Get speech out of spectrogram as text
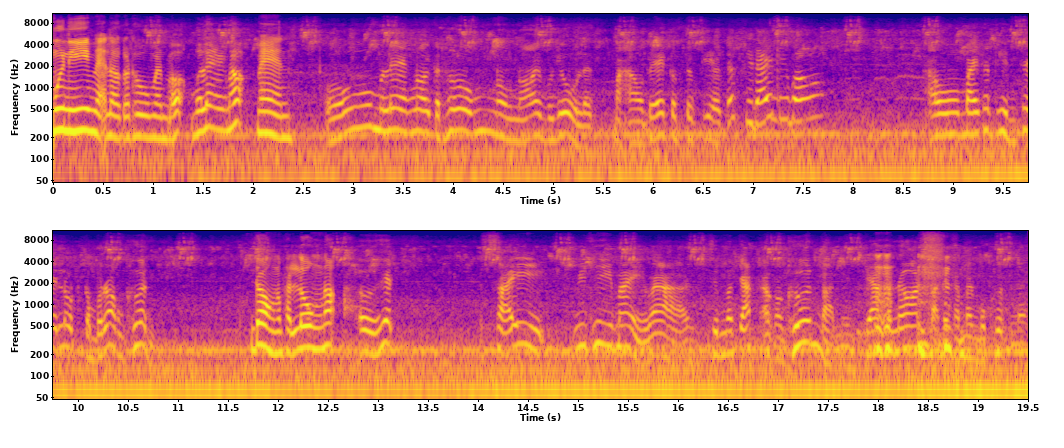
มื้อนี้แม่ลอยกระทงแมันบ่เนาะมื้อแรงเนาะแม่นโอ้มื้อแรงลอยกระทงน้องน้อยบุยู่เลยมาเอาเด็กกับตะเกียบจักสิได้ดีบ่เอาใบกระถินใส่รถกับบ่ร้องขึ้นดองน้ำพัดลงเนาะเออเฮ็ด ใช้วิธีไม่ว่าสิมาจัดเอาก็คืนบัดนี้ยามมันนอนบัดนี้ทำมันบ่ขึ้นเลย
